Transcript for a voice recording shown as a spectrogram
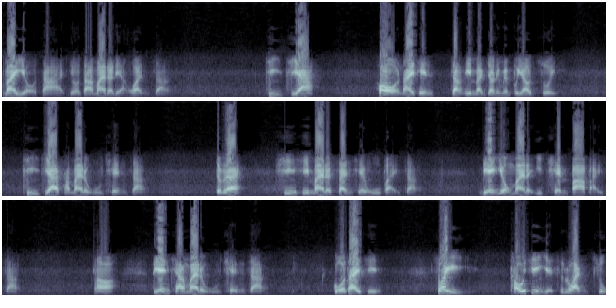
卖友达，友达卖了两万张，技嘉，哦，那一天涨停板叫你们不要追。技嘉他卖了五千张，对不对？新兴卖了三千五百张，联勇卖了一千八百张，啊，联强卖了五千张，国泰金，所以投信也是乱做，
